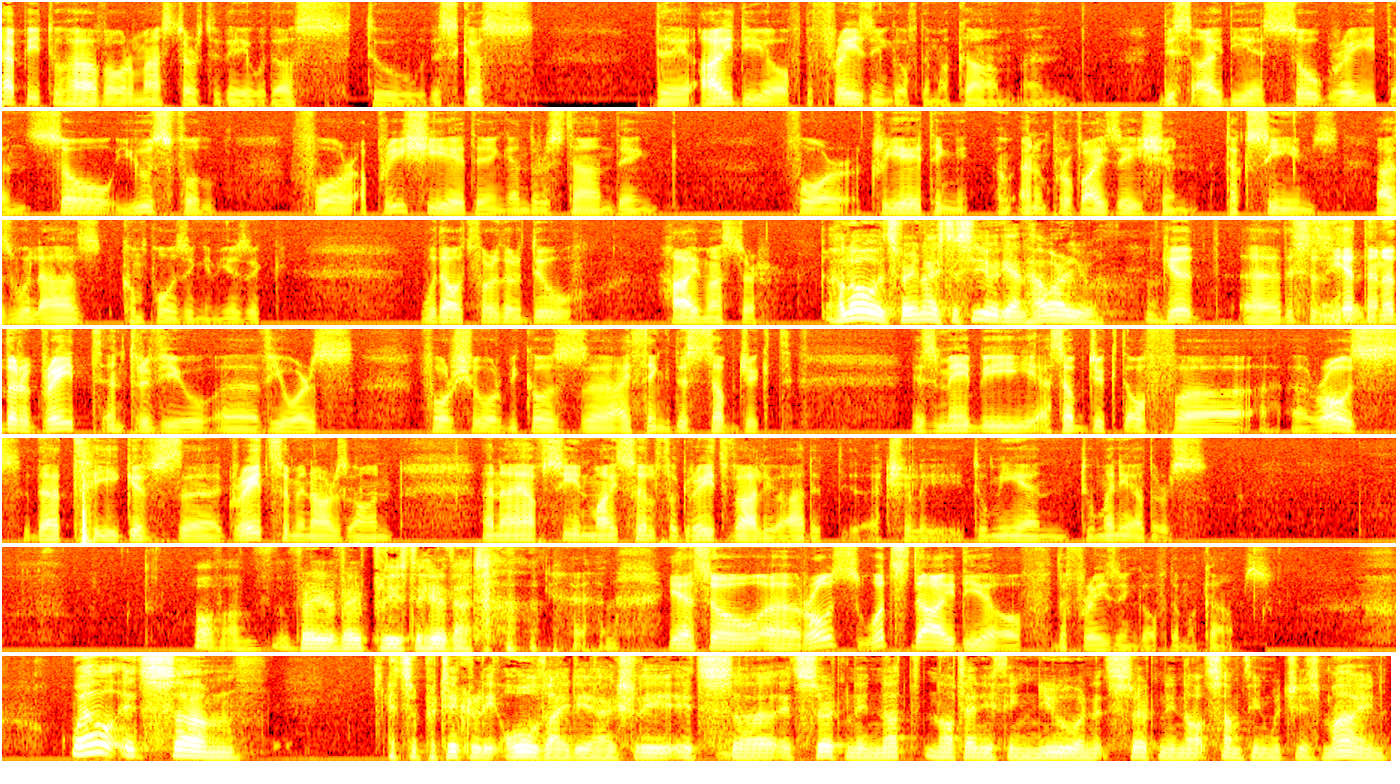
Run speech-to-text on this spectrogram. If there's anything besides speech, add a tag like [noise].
Happy to have our master today with us to discuss the idea of the phrasing of the maqam. And this idea is so great and so useful for appreciating, understanding, for creating an improvisation, taksims, as well as composing music. Without further ado, hi, master. Hello, it's very nice to see you again. How are you? Good. Uh, this is yet another great interview, uh, viewers, for sure, because uh, I think this subject is maybe a subject of uh, Ross that [laughs] he gives uh, great seminars on, and I have seen myself a great value added actually to me and to many others. Well, I'm very, very pleased to hear that. [laughs] [laughs] Yeah, so uh, Ross, what's the idea of the phrasing of the maqams? Well, it's um, it's a particularly old idea. Actually, it's Mm, uh, it's certainly not not anything new, and it's certainly not something which is mine.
